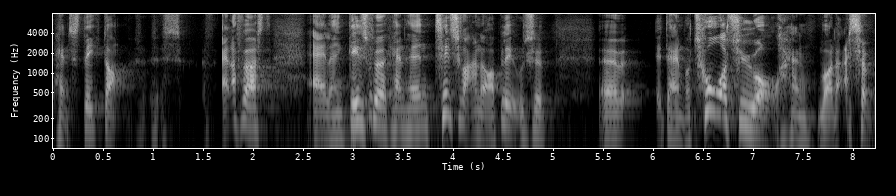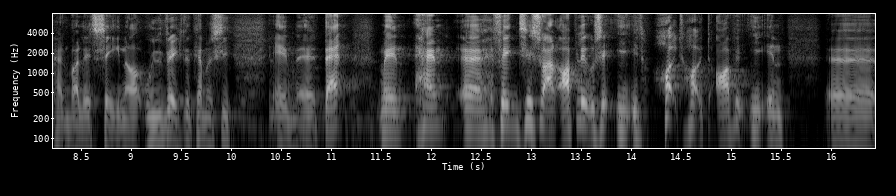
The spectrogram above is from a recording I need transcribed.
hans digt om allerførst. Allen Ginsberg han havde en tilsvarende oplevelse, øh, da han var 22 år. Han var, altså, han var lidt senere udviklet, kan man sige, end øh, Dan. Men han øh, fik en tilsvarende oplevelse i et højt, højt oppe i en øh,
